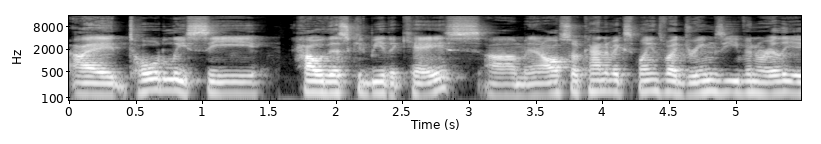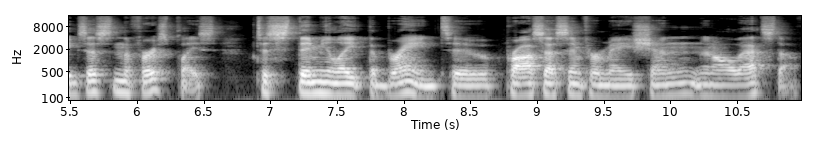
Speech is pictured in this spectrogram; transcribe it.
I totally see how this could be the case. Um, and it also kind of explains why dreams even really exist in the first place to stimulate the brain to process information and all that stuff.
